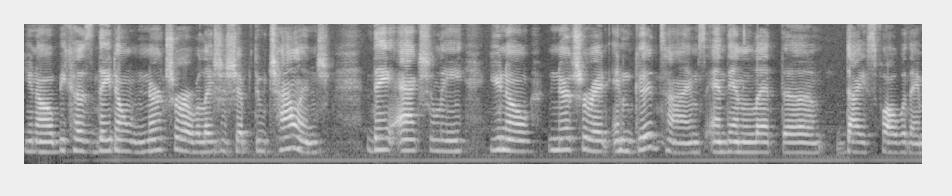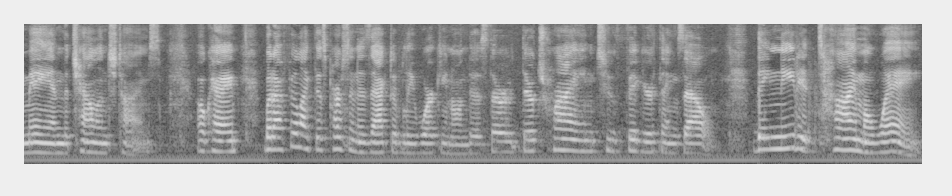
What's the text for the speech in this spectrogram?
you know, because they don't nurture a relationship through challenge. They actually, you know, nurture it in good times and then let the dice fall where they may in the challenge times. Okay, but I feel like this person is actively working on this. They're they're trying to figure things out. They needed time away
